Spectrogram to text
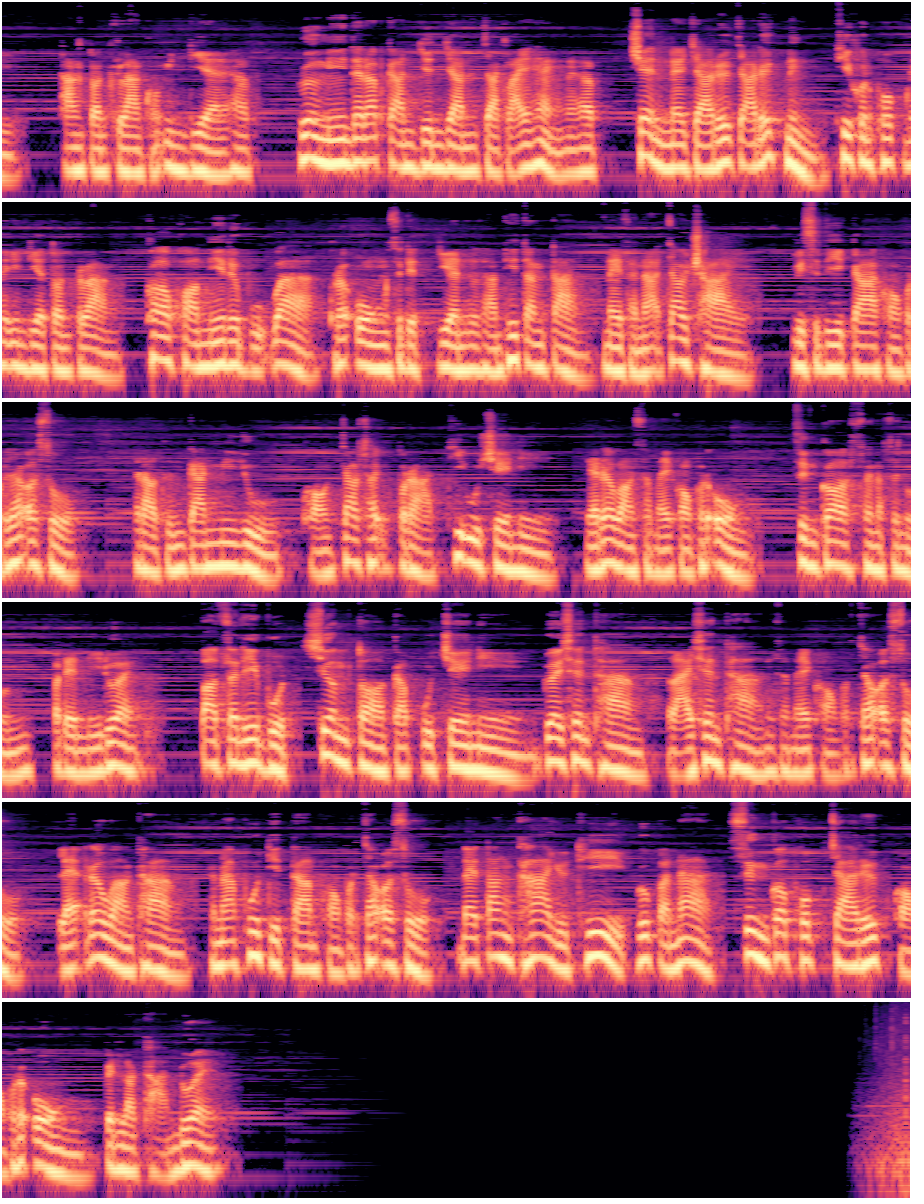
ทางตอนกลางของอินเดียนะครับ เรื่องนี้ได้รับการยืนยันจากหลายแห่งนะครับ เช่นในจารึกจารึกหนึ่งที่ค้นพบในอินเดียตอนกลาง ข้อความนี้ระบุว่าพระองค์เสด็จเยือนสถานที่ต่างๆ ในฐานะเจ้าชายกฤษฎีกาของพระเจ้าอโศกกล่าวถึงการมีอยู่ของเจ้าชายอุปราชที่อุเชนี ในระหว่างสมัยของพระองค์ ซึ่งก็สนับสนุนประเด็นนี้ด้วยปาตลีบุตรเชื่อมต่อกับอุเจนี ด้วยเส้นทางหลายเส้นทางในสมัยของพระเจ้าอโศก และระหว่างทางคณะผู้ติดตามของพระเจ้าอโศกได้ตั้งค่าอยู่ที่รูปนาถซึ่งก็พบจารึกของพระองค์เป็นหลักฐานด้วย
